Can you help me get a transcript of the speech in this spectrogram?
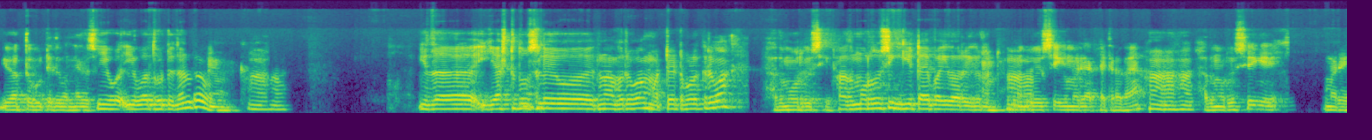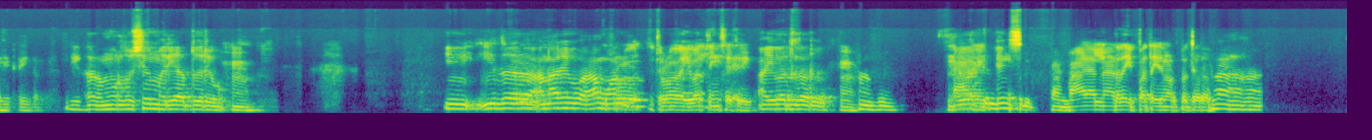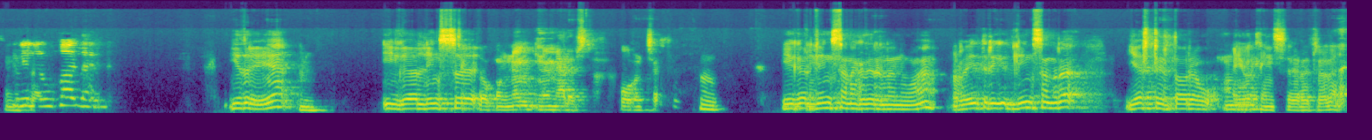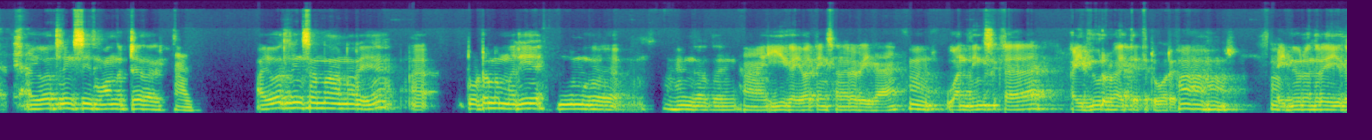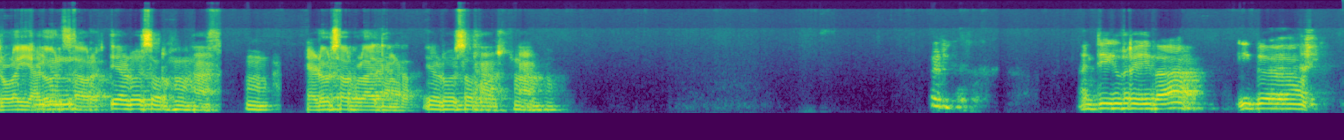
ಇವತ್ತು ಹುಟ್ಟಿದ ಒಂದನೇ ದಿವಸ. ಇವ ಇವತ್ತು ಹುಟ್ಟಿದನ್ರಿ ಇದ ಎಷ್ಟ್ ದಿವ್ಸಲಿ ಇದನ್ನಾದ್ರಿವ ಮೊಟ್ಟೆ ಇಟ್ಕೊಳಕ್ರಿವ ಹದಿಮೂರು ದಿವಸ ಹದಿಮೂರು ದಿವ್ಸಿಗೆ ಈ ಟೈಪ್ ಆಗಿದಾವ್ರಿ ಈಗ. ಹದಿಮೂರು ದಿವಸಿಗೆ ಮರಿ ಹಾಕೈತ್ರಿ ಅದ. ಹಾ ಹಾ ಹಾ. ಹದಿಮೂರು ದಿವಸಿಗೆ ಮರಿ ಆಗೈತ್ರಿ ಈಗ. ಈಗ ಹದಿಮೂರು ದಿವ್ಸದ ಮರಿ ಆದ್ದು ರೀ ಇವು. ಹ್ಮ್. ಈ ಇದ ಅನಾರಿ ಇವ ಒಂದ್ ಇದ್ರೊಳಗ ಐವತ್ತು ನಿಮಿಷ ಐತ್ರಿ ಐವತ್ತು ಇದಾವ್ರಿ ನಾಳೆ ನಾಡ್ದ ಇಪ್ಪತ್ತೈದು ನೋಡ್ಕೊತೇವ್ರ ಹಾ ಹಾ ಹಾ. ಇದ್ರಿ? ಈಗ ಲಿಂಕ್ಸ್ ಈಗ ಲಿಂಕ್ಸ್ ಅನ್ನಕದಿರಲ್ಲ ನೀವು ರೈತರಿಗೆ ಲಿಂಕ್ಸ್ ಅಂದ್ರ ಎಷ್ಟ್ ಇರ್ತಾವ್ರಿ ಅವು? ಐವತ್ ಲಿಂಕ್ಸ್ ಐವತ್ ಲಿಂಕ್ಸ್ ಇದು ಒಂದ್ ಟ್ರೇದಾಗ ಐವತ್ ಲಿಂಕ್ಸ್ ಅನ್ನ ಅನ್ನರಿ ಟೋಟಲ್ ಮರಿ ನಿಮ್ಗ ಹೆಂಗ ಹಾ ಈಗ ಐವತ್ ಲಿಂಕ್ಸ್ ಅಂದ್ರ ಈಗ ಒಂದ್ ಲಿಂಕ್ಸ್ ಐದ್ನೂರ್ ಐತೈತಿ ಐದ್ನೂರ ಅಂದ್ರೆ ಇದ್ರೊಳಗ ಎರಡೂವರೆ ಸಾವಿರ. ಎರಡೂವರೆ ಸಾವಿರ ಹಾ. ಹಾ. ಹ್ಮ್. ಎರಡೂವರೆ ಸಾವಿರ ಹುಳ ಇದ್ದಂಗ. ಎರಡೂವರೆ ಸಾವಿರ ಹಾ, ಹಾ. ಹಾ. ಹಾ. ಅಂತ ಈಗಿದ್ರೆ ಇದ ಈಗ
